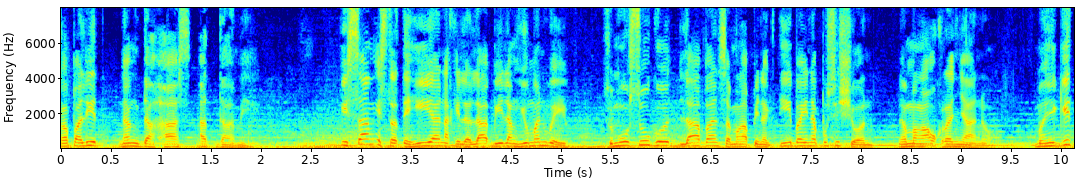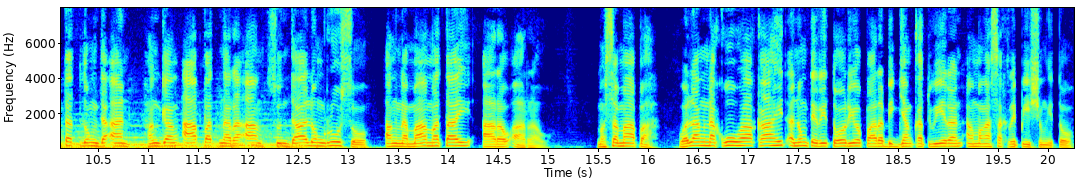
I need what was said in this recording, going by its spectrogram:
kapalit ng dahas at dami. Isang estratehiya na kilala bilang human wave, sumusugod laban sa mga pinagtibay na posisyon ng mga Ukranyano. Mahigit tatlong daan hanggang apat na raang sundalong Ruso ang namamatay araw-araw. Masama pa, walang nakuha kahit anong teritoryo para bigyang katwiran ang mga sakripisyong ito.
